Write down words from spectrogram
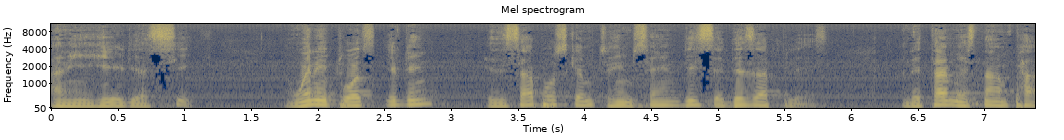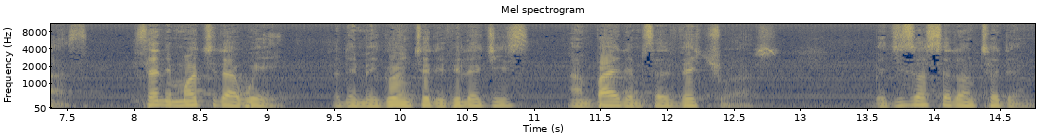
and he healed their sick. When it was evening, his disciples came to him, saying, This is a desert place, and the time is now past. Send the multitude away, that they may go into the villages and buy themselves victuals. But Jesus said unto them,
